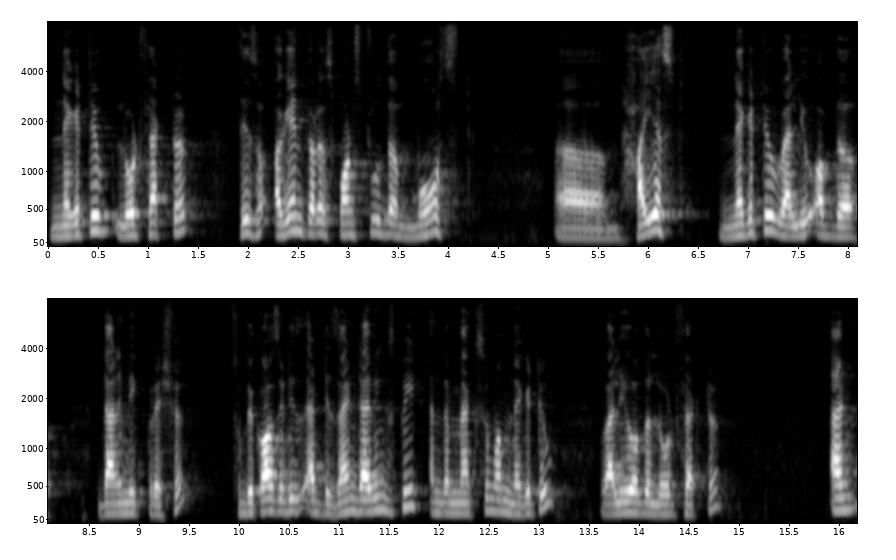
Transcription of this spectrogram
negative load factor this again corresponds to the most uh, highest negative value of the dynamic pressure. So, because it is at design diving speed and the maximum negative value of the load factor and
